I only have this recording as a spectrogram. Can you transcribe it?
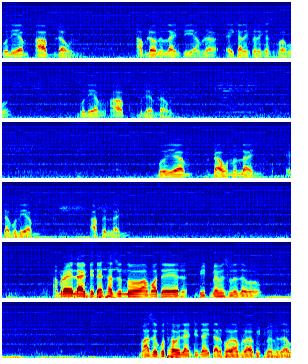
ভলিউম আপ ডাউন আপ ডাউনের লাইনটি আমরা এই কানেক্টরের কাছে পাবো। Volume up volume down volume ডাউনের লাইন এটা ভলিউম আপের লাইন আমরা এই লাইনটি দেখার জন্য আমাদের বিট ম্যাপে চলে যাব। মাঝে কোথাও ওই লাইনটি নাই তারপর আমরা বিট ম্যাপে যাব।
